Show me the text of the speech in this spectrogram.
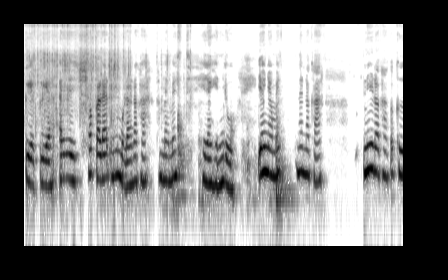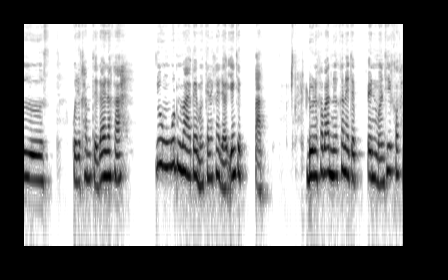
เกลี่ยเกลี่ยไอช็อกโกแลตนี่หมดแล้วนะคะทำไมไม่ยังเห็นอยู่ เอี้ยงยังไม่นั่นนะคะ นี่แหละค่ะก็คือกว่าจะทำเสร็จได้นะคะ ยุ่งวุ่นวายไปเหมือนกันนะคะ เดี๋ยวเอี้ยงจะ ดูนะคะว่าเนื้อข้างในจะเป็นเหมือนที่เขาท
